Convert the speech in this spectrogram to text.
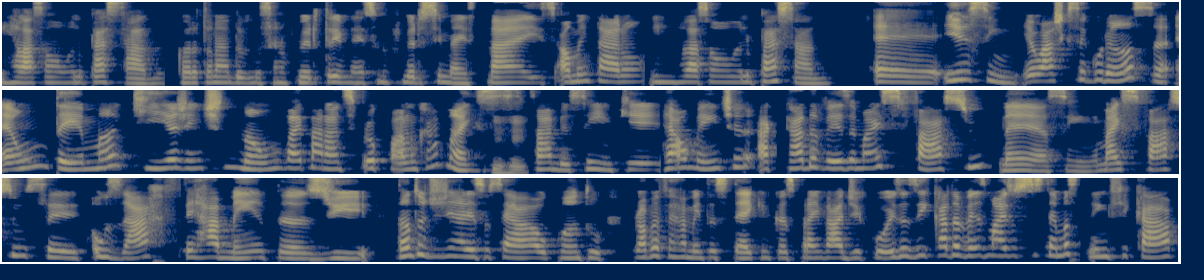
em relação ao ano passado. Agora eu tô na dúvida se é no primeiro trimestre ou no primeiro semestre, mas aumentaram em relação ao ano passado. É, e assim, eu acho que segurança é um tema que a gente não vai parar de se preocupar nunca mais, Uhum. sabe? Assim, que realmente a cada vez é mais fácil, né? Assim, é mais fácil você usar ferramentas de tanto de engenharia social quanto próprias ferramentas técnicas para invadir coisas e cada vez mais os sistemas têm que ficar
